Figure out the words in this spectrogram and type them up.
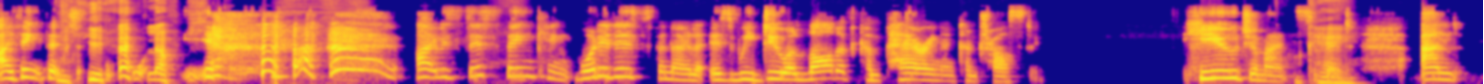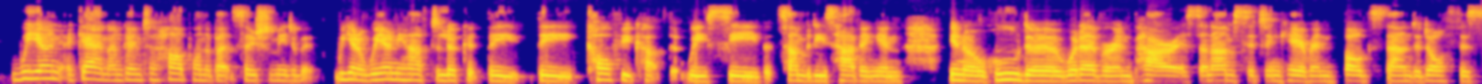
I think that yeah, yeah I was just thinking what it is, Finola, is we do a lot of comparing and contrasting. Huge amounts okay. of it. And we only again i'm going to harp on about social media but you know we only have to look at the the coffee cup that we see that somebody's having in you know Huda, whatever in paris and i'm sitting here in bog standard office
